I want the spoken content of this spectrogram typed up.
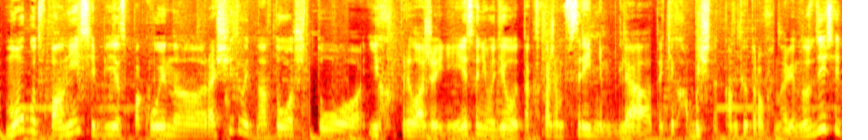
могут вполне себе спокойно рассчитывать на то, что их приложение, если они его делают, так скажем, в среднем для таких обычных компьютеров на Windows 10,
